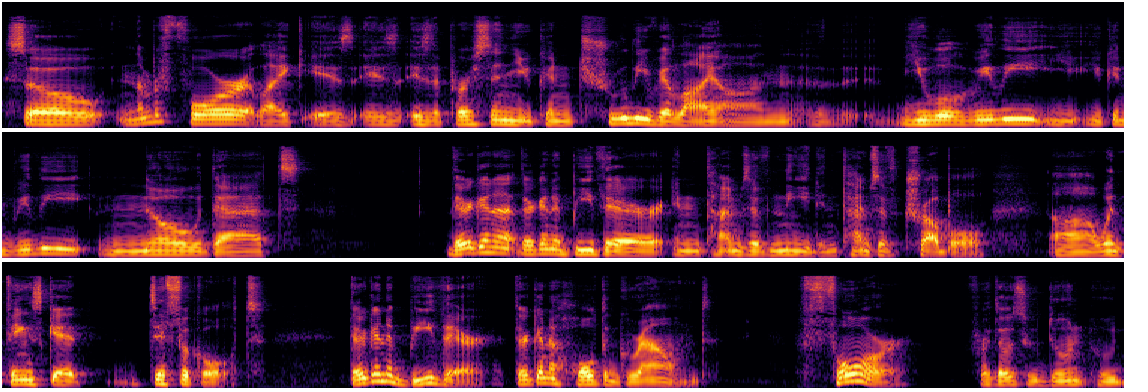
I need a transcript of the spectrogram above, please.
So number four, like, is is is a person you can truly rely on. You will really, you, you can really know that they're gonna they're gonna be there in times of need, in times of trouble, uh, when things get difficult. They're gonna be there. They're gonna hold the ground. Four, for those who don't who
